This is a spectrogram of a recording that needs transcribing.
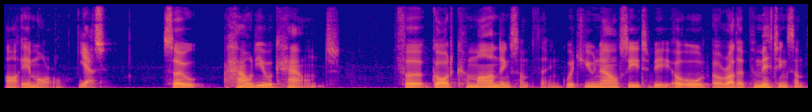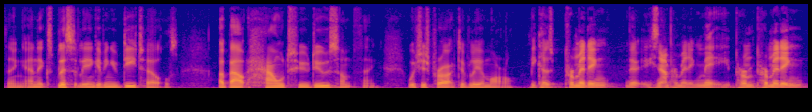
are immoral? Yes. So, how do you account for God commanding something which you now see to be, or, or, rather permitting something and explicitly and giving you details about how to do something which is proactively immoral? because permitting he's not permitting me per, permitting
